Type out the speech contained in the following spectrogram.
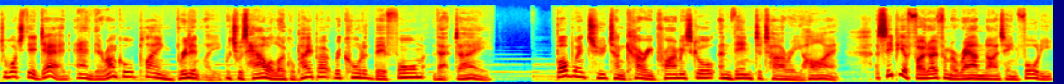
to watch their dad and their uncle playing brilliantly, which was how a local paper recorded their form that day. Bob went to Tuncurry Primary School and then to Taree High. A sepia photo from around 1940,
